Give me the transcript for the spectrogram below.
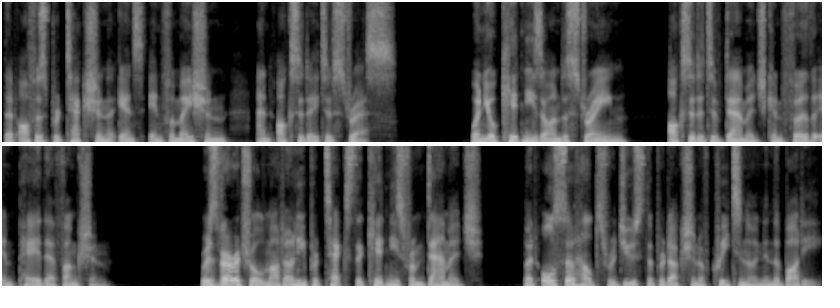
that offers protection against inflammation and oxidative stress. When your kidneys are under strain, oxidative damage can further impair their function. Resveratrol not only protects the kidneys from damage, but also helps reduce the production of creatinine in the body.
